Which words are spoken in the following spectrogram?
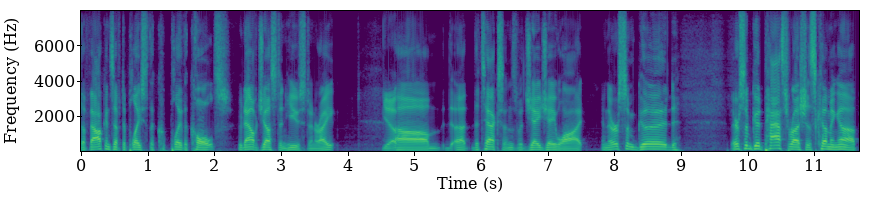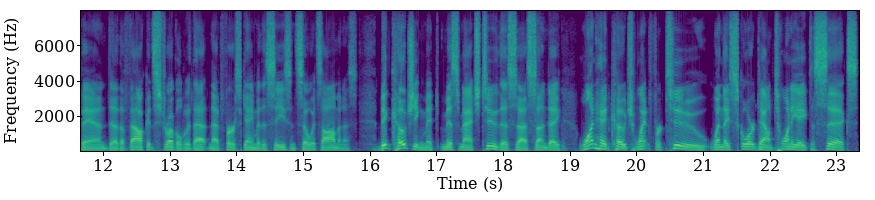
the Falcons have to place the play the Colts, who now have Justin Houston, right? Yep. Um, uh, the Texans with J.J. Watt, and there are some good. There's some good pass rushes coming up, and uh, the Falcons struggled with that in that first game of the season, so it's ominous. Big coaching mi- mismatch too this uh, Sunday. One head coach went for two when they scored down 28 to six.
